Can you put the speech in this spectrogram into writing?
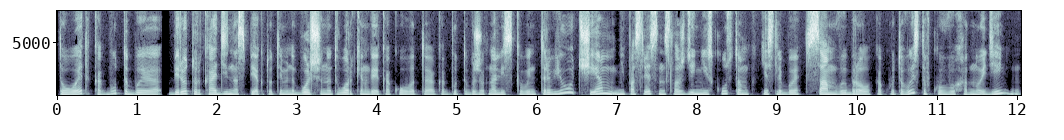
то это как будто бы берет только один аспект, вот именно больше нетворкинга и какого-то как будто бы журналистского интервью, чем непосредственно наслаждение искусством, как если бы сам выбрал какую-то выставку в выходной день,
